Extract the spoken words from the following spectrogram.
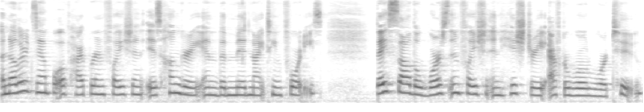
Another example of hyperinflation is Hungary in the mid 1940s. They saw the worst inflation in history after World War II.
